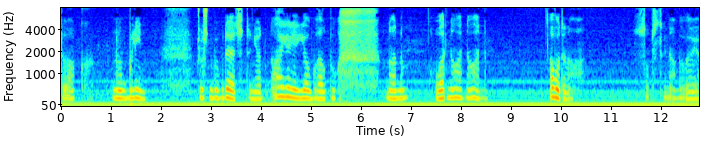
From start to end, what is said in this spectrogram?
так. Ну, блин. Чё ж не попадается-то ни одна? Ай-яй-яй, я убрал ту. Ладно. Ладно, ладно, ладно. А вот она. Собственно говоря.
